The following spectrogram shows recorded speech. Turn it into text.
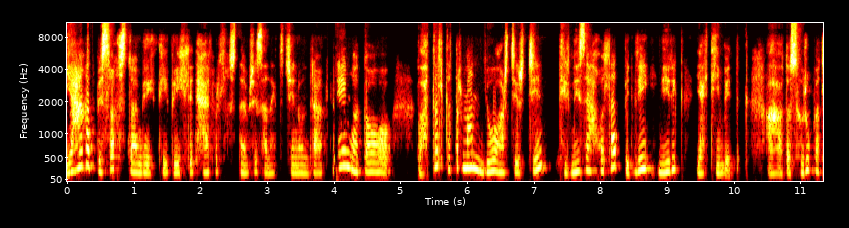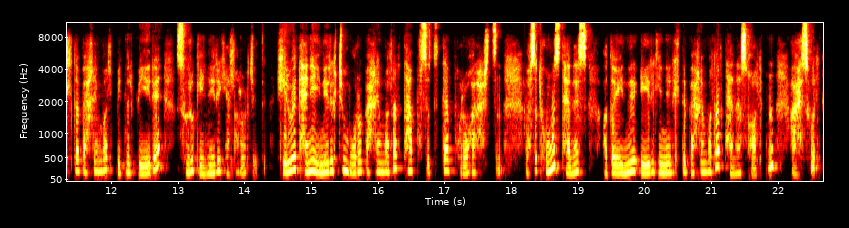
яагаад бясалгах ёстой юм бэ гэдгийг би эхлээд тайлбарлах ёстой юм шиг санагдаж байна ундраа. Энэ одоо Ботол дотор маань юу орж ирж байна? Тэрнээсээ ахуулаад бидний энерги яг тийм байдаг. А одоо сөрөг бодолтой байх юм бол бид нар биеэрээ сөрөг энерги ялгаруулж яадаг. Хэрвээ таны энерги чинь буруу байх юм бол та бусадтай буруугаар харцсан. Бусад хүмүүс танаас одоо эерэг энергитэй байх юм бол танаас холдно. А эсвэл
